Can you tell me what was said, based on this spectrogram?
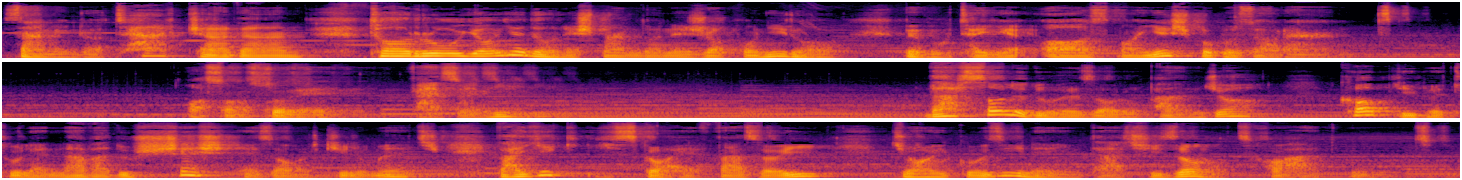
زمین را ترک کردند تا رویای دانشمندان ژاپنی را به بوته آزمایش بگذارند. آسانسور فضایی در سال 2050 کابلی به طول 96 هزار کیلومتر و یک ایستگاه فضایی جایگزین این تجهیزات خواهد بود.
